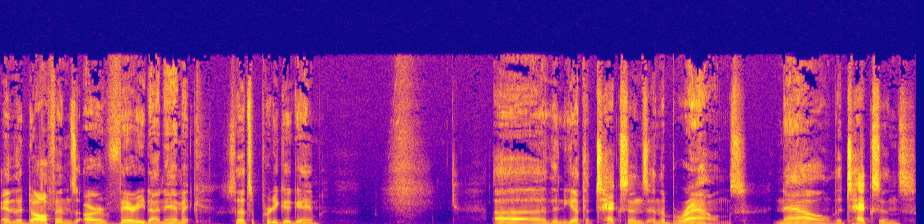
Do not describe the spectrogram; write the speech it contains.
And the Dolphins are very dynamic, so that's a pretty good game. Uh, then you got the Texans and the Browns. Now the Texans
